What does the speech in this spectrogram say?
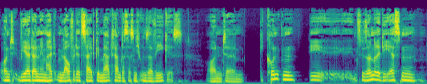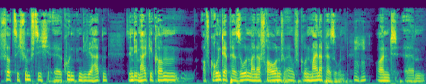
und wir dann eben halt im Laufe der Zeit gemerkt haben, dass das nicht unser Weg ist. Und ähm, die Kunden, die insbesondere die ersten 40, 50 äh, Kunden, die wir hatten, sind eben halt gekommen aufgrund der Person meiner Frau und aufgrund meiner Person. Mhm. Und ähm,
